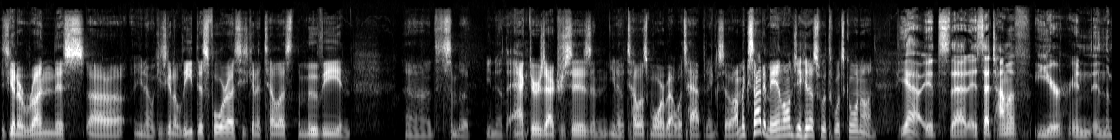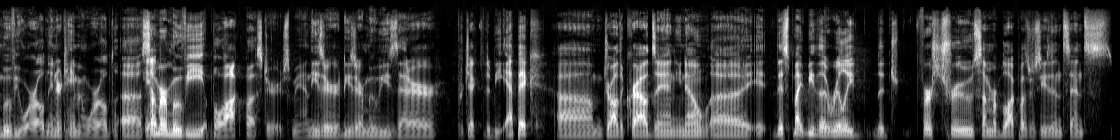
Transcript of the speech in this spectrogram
is going to run this. Uh, you know, he's going to lead this for us. He's going to tell us the movie and. Uh, some of the you know the actors, actresses, and you know tell us more about what's happening. So I'm excited, man. Why don't you hit us with what's going on? Yeah, it's that it's that time of year in, in the movie world, entertainment world. Uh, Summer movie blockbusters, man. These are these are movies that are projected to be epic, um, draw the crowds in. You know, uh, it, this might be the really the tr- first true summer blockbuster season since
